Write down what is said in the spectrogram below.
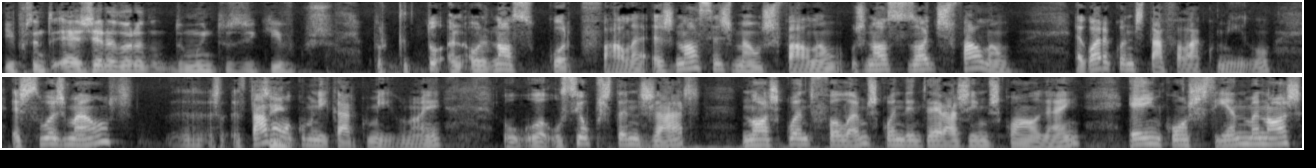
e portanto é geradora de, de muitos equívocos. Porque to, o nosso corpo fala, as nossas mãos falam, os nossos olhos falam. Agora, quando está a falar comigo, as suas mãos estavam Sim. a comunicar comigo, não é? O, o, seu pestanejar, nós quando falamos, quando interagimos com alguém, é inconsciente, mas nós,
